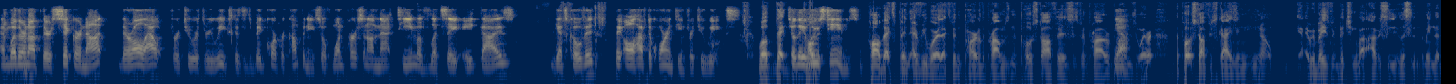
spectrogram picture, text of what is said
and whether or not they're sick or not, they're all out for two or three weeks because it's a big corporate company. So if one person on that team of let's say eight guys gets COVID, they all have to quarantine for two weeks. Well, that So they Paul- lose teams. Paul, that's been everywhere. That's been part of the problems in the post office. It's been part of the Yeah. problems where the post office guys and you know everybody's been bitching about. Obviously, listen. I mean, the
